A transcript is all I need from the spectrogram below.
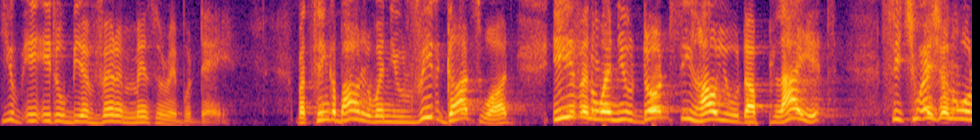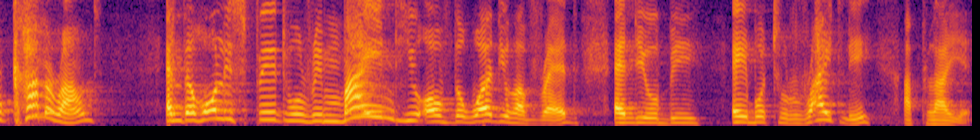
You, it will be a very miserable day. But think about it when you read God's word, even when you don't see how you would apply it, situation will come around and the Holy Spirit will remind you of the word you have read, and you'll be able to rightly apply it.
